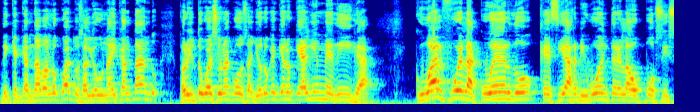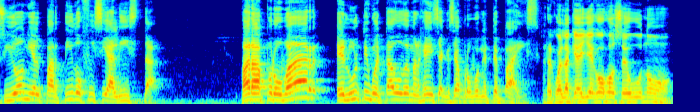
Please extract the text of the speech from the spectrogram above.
de que, que andaban los cuartos, salió una ahí cantando. Pero yo te voy a decir una cosa, yo lo que quiero es que alguien me diga cuál fue el acuerdo que se arribó entre la oposición y el partido oficialista para aprobar el último estado de emergencia que se aprobó en este país. Recuerda que ahí llegó José Uno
